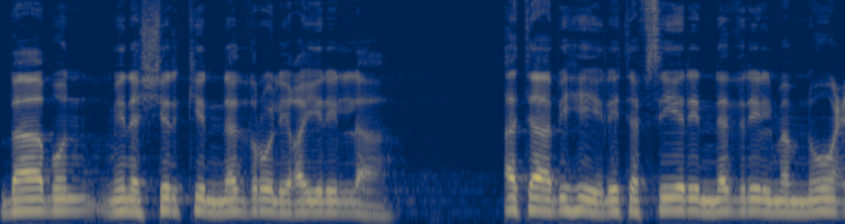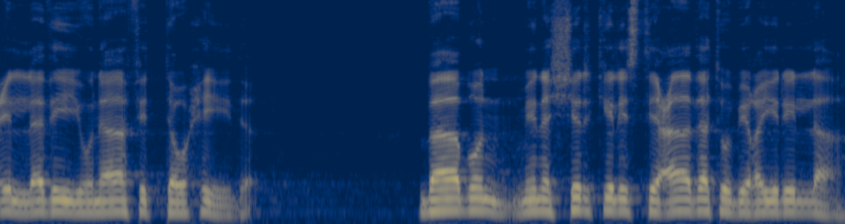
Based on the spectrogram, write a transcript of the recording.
باب من الشرك النذر لغير الله. أتى به لتفسير النذر الممنوع الذي ينافي التوحيد. باب من الشرك الاستعاذة بغير الله.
